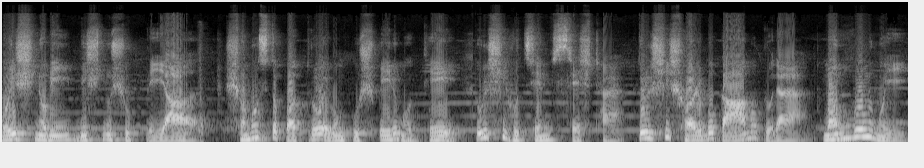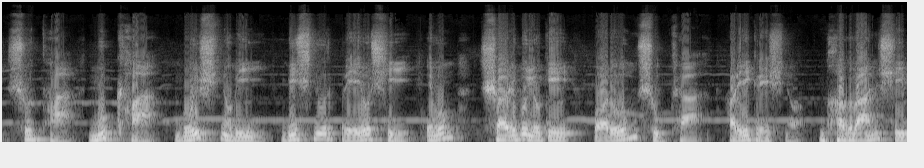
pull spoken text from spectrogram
বৈষ্ণবী বিষ্ণু সুপ্রিয়া। সমস্ত পত্র এবং পুষ্পের মধ্যে তুলসী হচ্ছেন শ্রেষ্ঠা, তুলসী সর্বকাম প্রদা মঙ্গলময়ী, শুদ্ধা মুখা বৈষ্ণবী, বিষ্ণুর প্রেয়সী এবং সর্বলোকে পরম শুভ্রা। হরে কৃষ্ণ, ভগবান শিব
